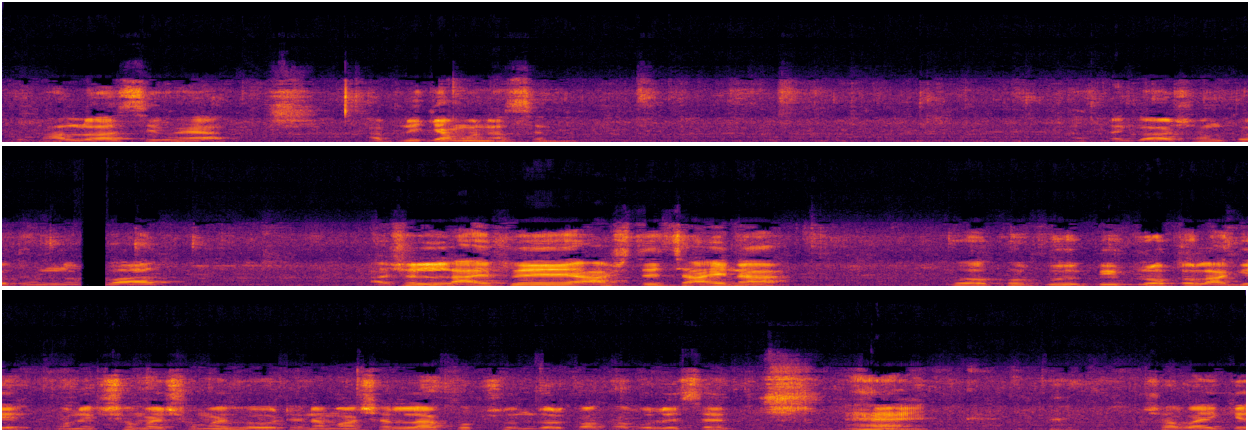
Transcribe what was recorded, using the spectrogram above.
খুব ভালো আছি ভাইয়া। আপনি কেমন আছেন? আপনাকে অসংখ্য ধন্যবাদ। আসলে লাইফে আসতে চাই না, খুব বিব্রত লাগে। অনেক সময় সময় হয়ে ওঠে না। মাসাল্লাহ খুব সুন্দর কথা বলেছেন। হ্যাঁ সবাইকে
